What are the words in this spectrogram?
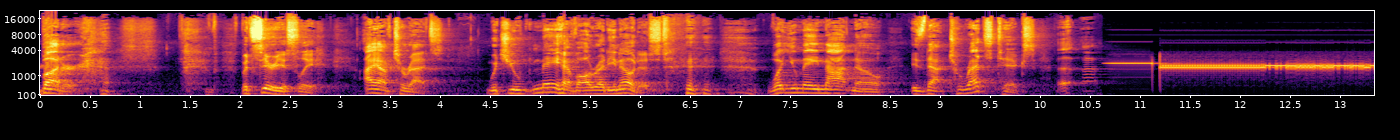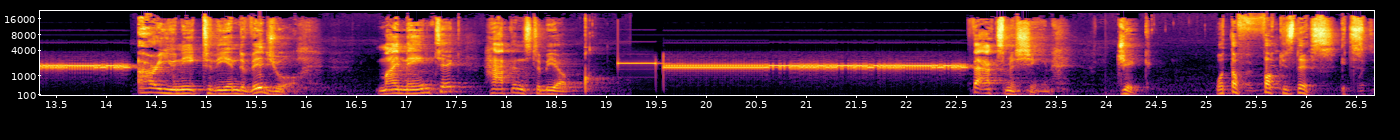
butter. but seriously, I have Tourette's, which you may have already noticed. what you may not know is that Tourette's tics uh, are unique to the individual. My main tic happens to be a fax machine. Jake, what the fuck is this? It's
